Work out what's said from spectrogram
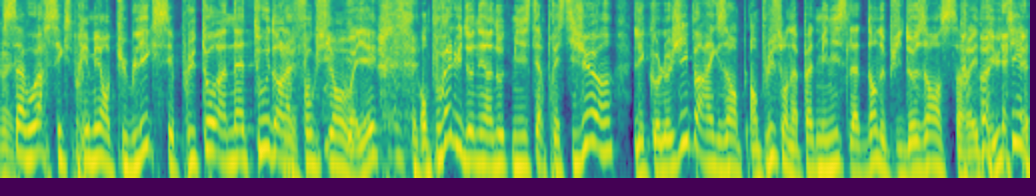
Oui. Savoir s'exprimer en public, c'est plutôt un atout dans la fonction, vous voyez. On pouvait lui donner un autre ministère prestigieux, hein. l'écologie par exemple. En plus, on n'a pas de ministre là-dedans depuis deux ans, ça aurait été utile.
